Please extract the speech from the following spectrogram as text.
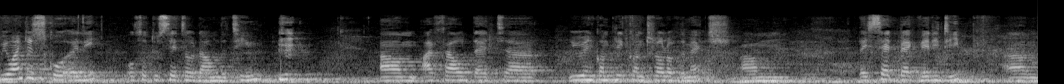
We wanted to score early, also to settle down the team. um, I felt that uh, we were in complete control of the match. Um, they sat back very deep um,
